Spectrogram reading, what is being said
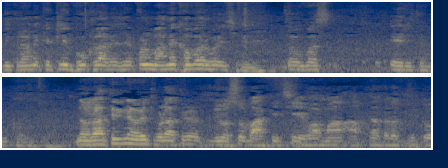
દીકરાને કેટલી ભૂખ લાગે છે પણ માને ખબર હોય છે. તો બસ એ રીતે હું કરું છું. નવરાત્રિને હવે થોડા દિવસો બાકી છે એવામાં આપના તરફથી તો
